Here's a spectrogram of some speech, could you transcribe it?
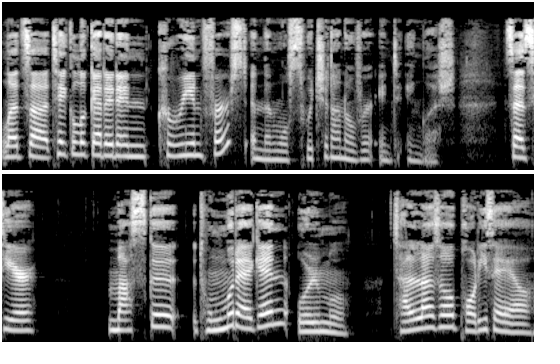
Let's uh, take a look at it in Korean first and then we'll switch it on over into English. It says here 마스크 동물에겐 올무 잘라서 버리세요.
